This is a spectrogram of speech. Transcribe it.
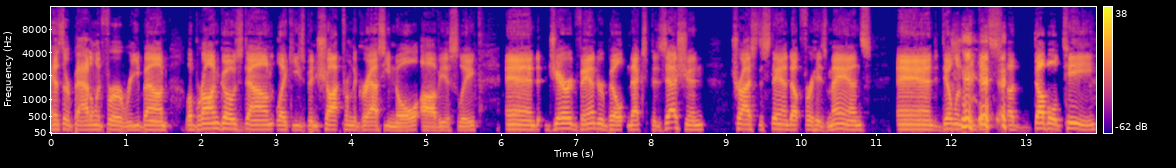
as they're battling for a rebound. LeBron goes down like he's been shot from the grassy knoll, obviously. And Jarred Vanderbilt, next possession, tries to stand up for his mans, and Dillon gets a double T.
